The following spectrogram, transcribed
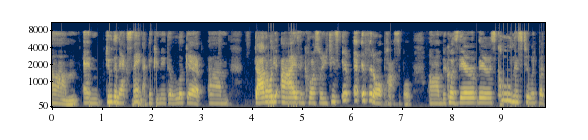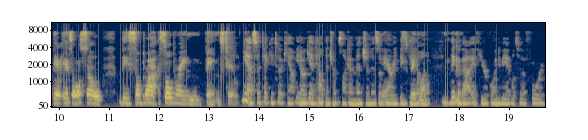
um, and do the next thing. I think you need to look at um, dot all your I's and cross all your T's, if, if at all possible, um, because there there's coolness to it, but there is also these sober, sobering things too. Yes, and take into account, you know, again, health insurance, like I mentioned, is a Yeah, very big a big deal. one. Think about if you're going to be able to afford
